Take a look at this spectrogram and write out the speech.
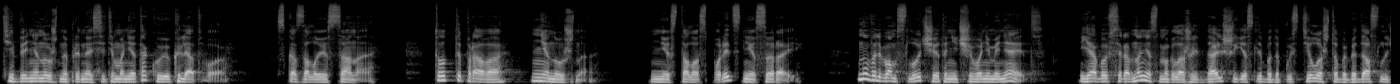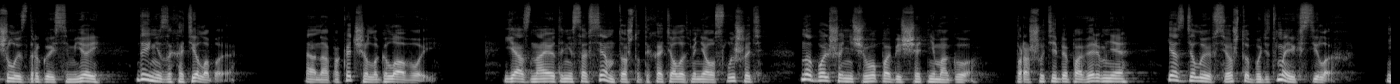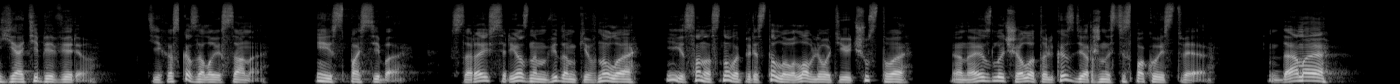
«Тебе не нужно приносить мне такую клятву», — сказала Исана. «Тут ты права, не нужно». Не стала спорить с ней Сырай. «Но в любом случае это ничего не меняет. Я бы все равно не смогла жить дальше, если бы допустила, чтобы беда случилась с другой семьей, да и не захотела бы». Она покачала головой. «Я знаю, это не совсем то, что ты хотел от меня услышать, но больше ничего пообещать не могу. Прошу тебя, поверь мне, я сделаю всё, что будет в моих силах. Я тебе верю», – тихо сказала Исана. «И спасибо». Сарай с серьёзным видом кивнула, и Исана снова перестала улавливать её чувства. Она излучала только сдержанность и спокойствие. «Дамы!»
